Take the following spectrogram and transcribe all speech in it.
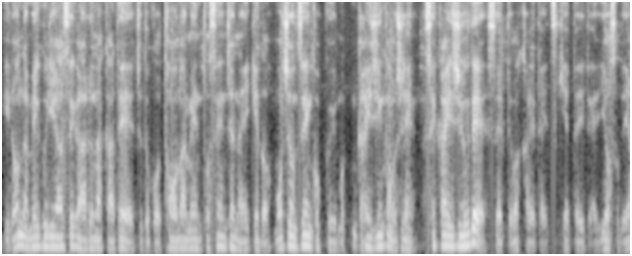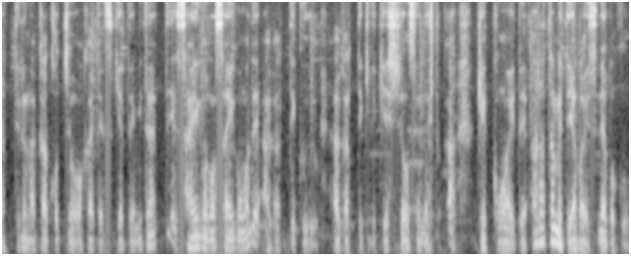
いろんな巡り合わせがある中で、ちょっとこうトーナメント戦じゃないけど、もちろん全国も外人かもしれん。世界中でそうやって別れたり付き合ったりで、よそでやってる中、こっちも別れたり付き合ったりみたいなって、最後の最後まで上がってくる。上がってきて決勝戦の人が結婚相手。改めてやばいですね、僕。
